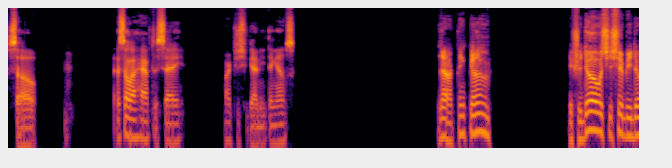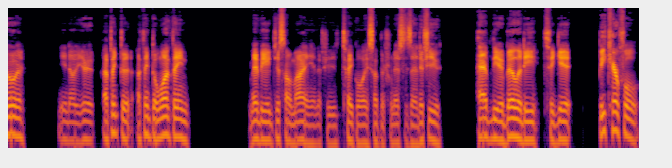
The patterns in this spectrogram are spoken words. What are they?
So that's all I have to say. Marcus, you got anything else? No, I think um, if you're doing what you should be doing, you know, you're. I think the I think the one thing, maybe just on my end, if you take away something from this, is that if you have the ability to get, be careful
